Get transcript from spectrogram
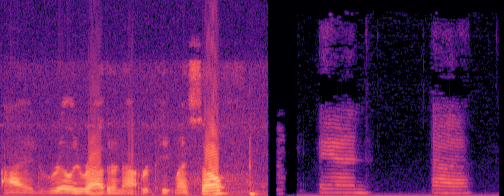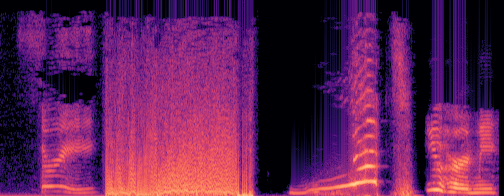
I'd really rather not repeat myself. And, uh, three. What? You heard me.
